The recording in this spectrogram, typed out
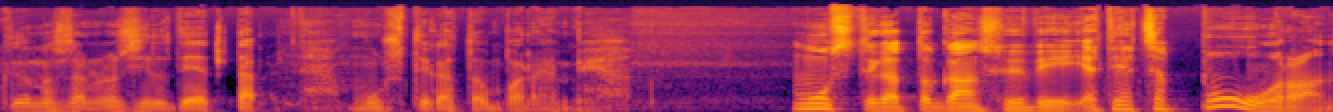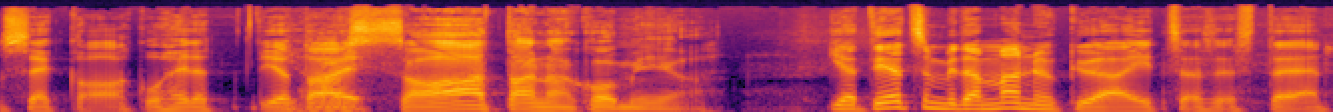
Kyllä mä sanon silti, että mustikat on parempia. Mustikat on kans hyviä. Ja tiedätkö, puuron sekaa, kun heität jotain... Ihan saatana komia. Ja tiedätkö, mitä mä nykyään itse asiassa teen?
